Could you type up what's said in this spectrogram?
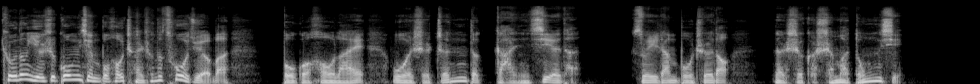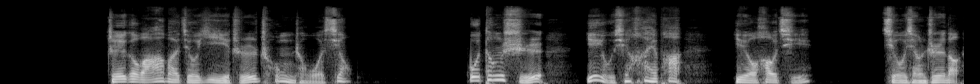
可能也是光线不好产生的错觉吧。不过后来我是真的感谢他，虽然不知道那是个什么东西。这个娃娃就一直冲着我笑，我当时也有些害怕，也有好奇，就想知道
